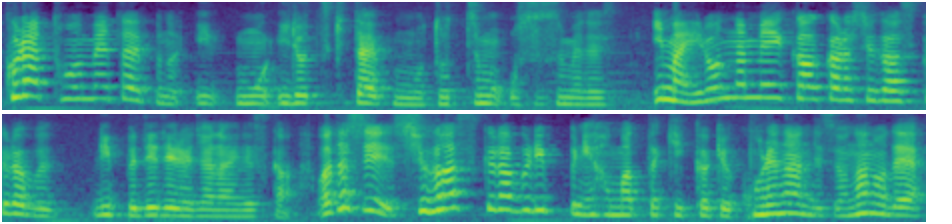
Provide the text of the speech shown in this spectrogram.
これは透明タイプのいもう色付きタイプもどっちもおすすめです。今いろんなメーカーからシュガースクラブリップ出てるじゃないですか。私、シュガースクラブリップにハマったきっかけはこれなんですよ。なので、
